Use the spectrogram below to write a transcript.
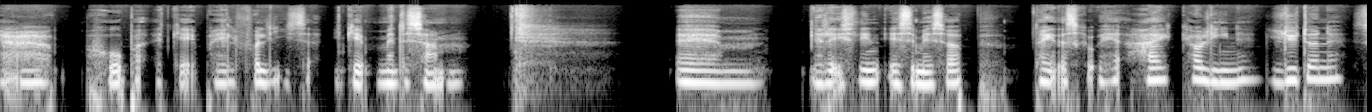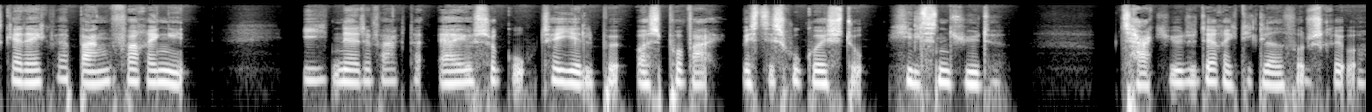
jeg håber, at Gabriel forliser Lisa igennem med det samme. Øhm, jeg læser lige en sms op. Der er en, der skriver her. Hej Karoline, lytterne skal da ikke være bange for at ringe ind. I nattevagter er jo så god til at hjælpe os på vej, hvis det skulle gå i stå. Hilsen Jytte. Tak Jytte, det er jeg rigtig glad for, at du skriver.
